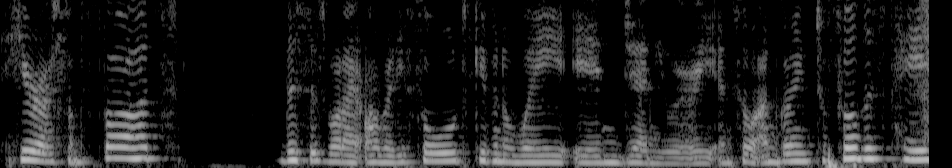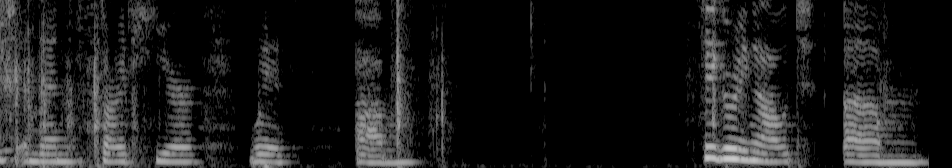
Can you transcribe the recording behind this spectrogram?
here are some thoughts. This is what I already sold, given away in January. And so I'm going to fill this page and then start here with um, figuring out um,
